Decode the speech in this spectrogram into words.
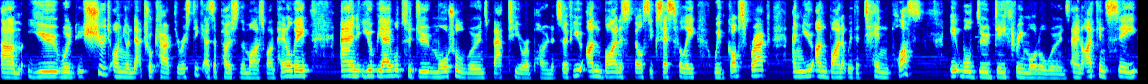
um, you would shoot on your natural characteristic as opposed to the minus one penalty and you'll be able to do mortal wounds back to your opponent. So if you unbind a spell successfully with Gobsprakk and you unbind it with a 10 plus, it will do D3 mortal wounds. And I can see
